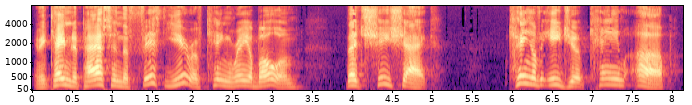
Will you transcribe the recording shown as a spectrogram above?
And it came to pass in the fifth year of King Rehoboam that Shishak, king of Egypt, came up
